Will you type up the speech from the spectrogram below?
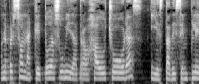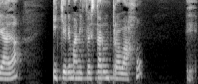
Una persona que toda su vida ha trabajado ocho horas y está desempleada y quiere manifestar un trabajo, eh,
